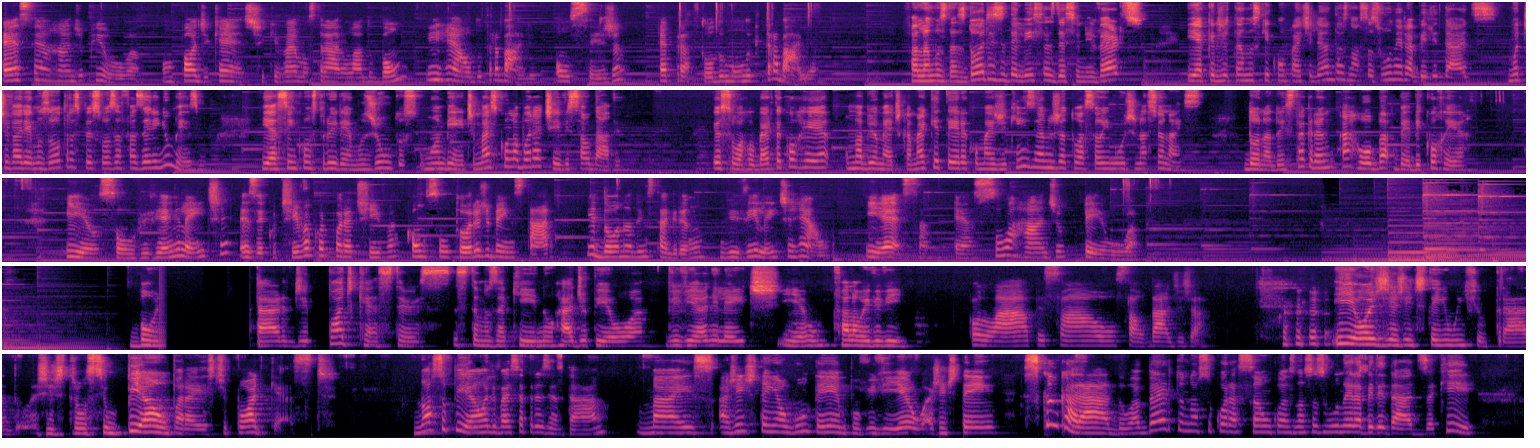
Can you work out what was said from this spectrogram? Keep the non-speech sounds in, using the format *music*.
Essa é a Rádio Pioa, um podcast que vai mostrar o lado bom e real do trabalho, ou seja, é para todo mundo que trabalha. Falamos das dores e delícias desse universo e acreditamos que compartilhando as nossas vulnerabilidades, motivaremos outras pessoas a fazerem o mesmo e assim construiremos juntos um ambiente mais colaborativo e saudável. Eu sou a Roberta Correa, uma biomédica marqueteira com mais de 15 anos de atuação em multinacionais dona do Instagram, arroba Correa. E eu sou Viviane Leite, executiva corporativa, consultora de bem-estar e dona do Instagram Vivi Leite Real. E essa é a sua rádio PUA. Bom tarde, podcasters. Estamos aqui no Rádio PUA, Viviane Leite e eu. Fala oi, Vivi. Olá, pessoal, saudade já. E hoje a gente tem um infiltrado, a gente trouxe um peão para este podcast. Nosso peão ele vai se apresentar, mas a gente tem algum tempo, Vivi e eu, a gente tem escancarado, aberto o nosso coração com as nossas vulnerabilidades aqui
